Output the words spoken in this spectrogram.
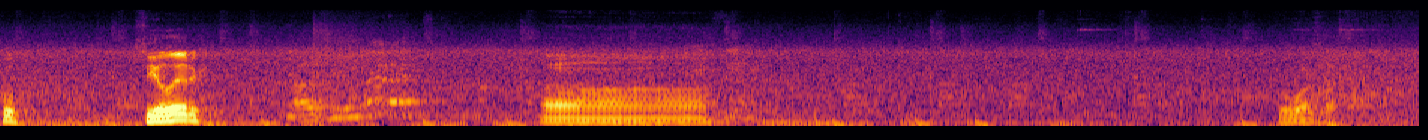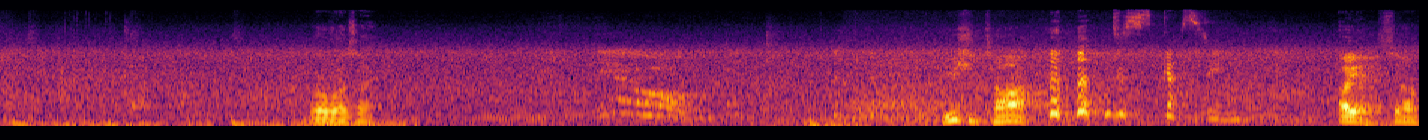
Cool. See you later. I'll see you later. Uh, where was I? Where was I? Ew. You should talk. Disgusting. Oh yeah, so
